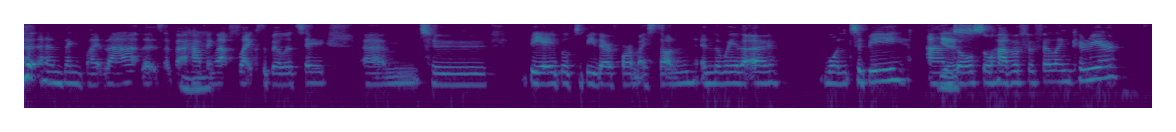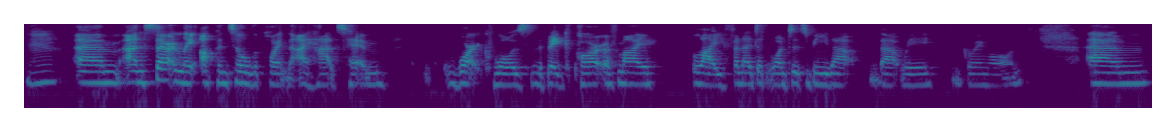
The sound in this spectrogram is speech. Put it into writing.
and things like that. That's about mm-hmm. having that flexibility um, to be able to be there for my son in the way that I want to be, and yes. also have a fulfilling career. Mm. Um, and certainly up until the point that I had him, work was the big part of my life, and I didn't want it to be that that way going on. Um,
